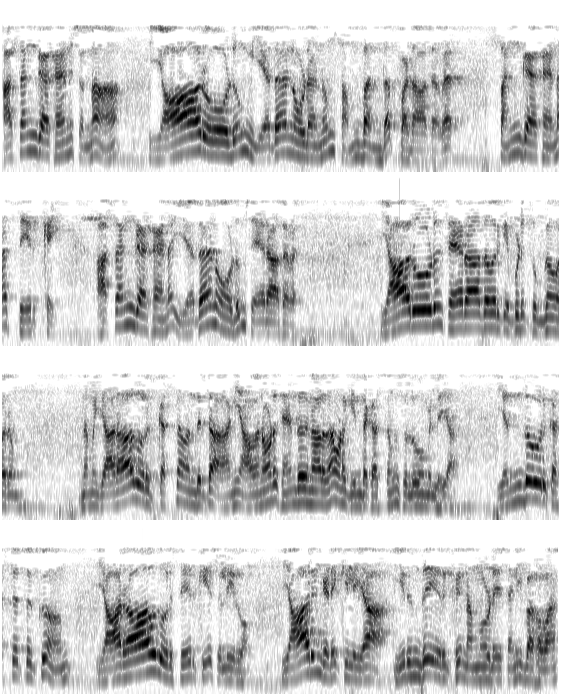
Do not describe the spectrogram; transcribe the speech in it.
அசங்ககன்னு சொன்னா யாரோடும் எதனுடனும் சம்பந்தப்படாதவர். சங்ககன சேர்க்கை. அசங்ககன எதனோடும் சேராதவர். யாரோடும் சேராதவருக்கு எப்படி துக்கம் வரும்? நம்ம யாராவது ஒரு கஷ்டம் வந்துட்டா நீ அவனோட சேர்ந்ததுனாலதான் உனக்கு இந்த கஷ்டம்னு சொல்லுவோம் இல்லையா? எந்த ஒரு கஷ்டத்துக்கும் யாராவது ஒரு சேர்க்கையை சொல்லிடுவோம். யாரும் கிடைக்கலையா? இருந்தே இருக்கு நம்மளுடைய சனி பகவான்.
